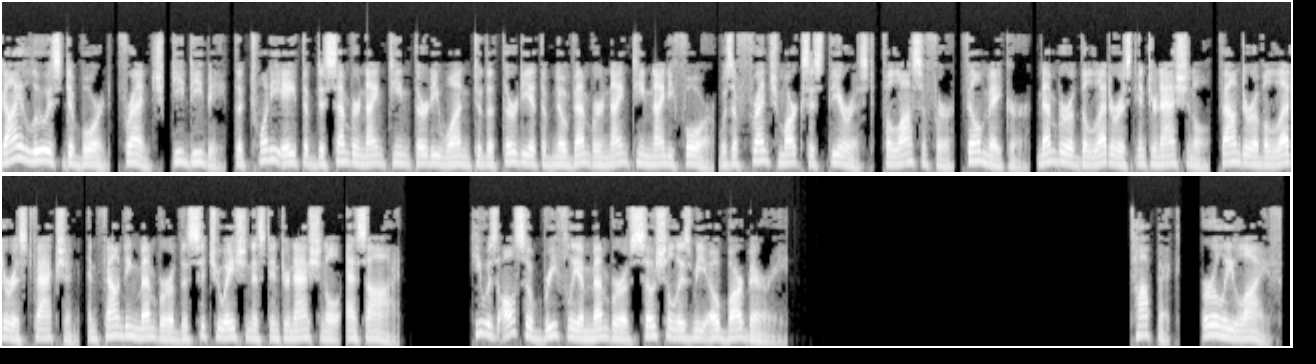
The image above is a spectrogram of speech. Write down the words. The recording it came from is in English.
Guy Louis Debord, French, Guy Deby, the 28th of December 1931 to the 30th of November 1994, was a French Marxist theorist, philosopher, filmmaker, member of the Letterist International, founder of a Letterist faction, and founding member of the Situationist International (SI). He was also briefly a member of Socialisme ou Barbarie. Topic: Early life.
